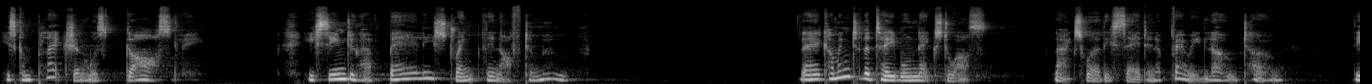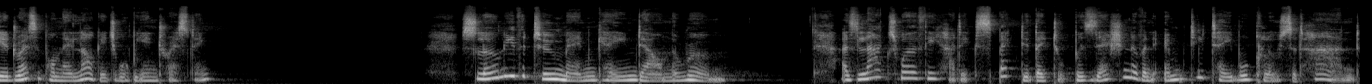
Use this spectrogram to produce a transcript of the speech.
His complexion was ghastly. He seemed to have barely strength enough to move. They're coming to the table next to us, Laxworthy said in a very low tone. The address upon their luggage will be interesting. Slowly the two men came down the room. As Laxworthy had expected, they took possession of an empty table close at hand.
